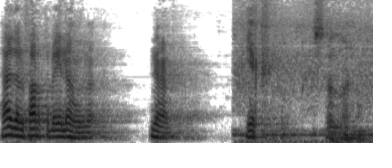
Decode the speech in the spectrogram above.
هذا الفرق بينهما. نعم. يكفي. صلى الله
